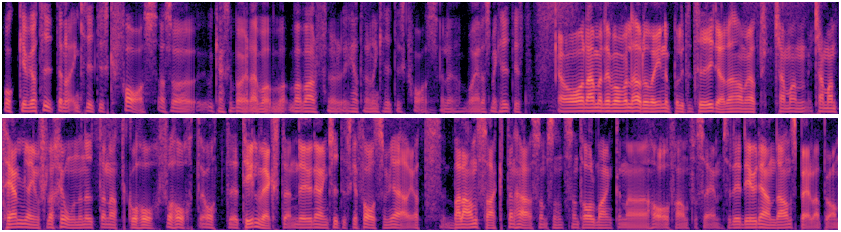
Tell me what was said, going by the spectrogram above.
Och eh, vi har titeln En kritisk fas. Alltså, vi kanske ska börja där. Var, var, varför heter den en kritisk fas? Eller vad är det som är kritiskt? Ja, nej, men det var väl det här du var inne på lite tidigare. Det här med att kan man, kan man tämja inflationen utan att gå hår, för hårt åt eh, tillväxten? Det är ju den kritiska fas som vi är i. Att balansakten här som, som centralbankerna har framför sig. Så det, det är ju den det anspelar på.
